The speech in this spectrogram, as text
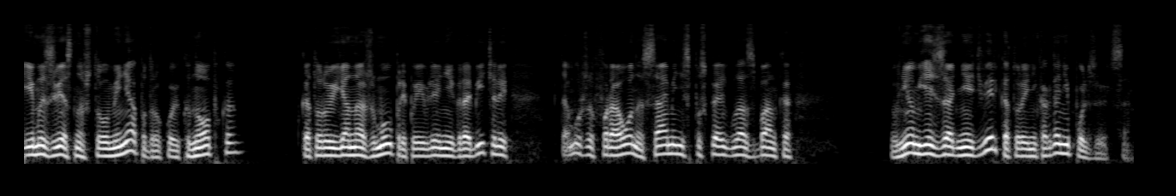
Им известно, что у меня под рукой кнопка, которую я нажму при появлении грабителей. К тому же фараоны сами не спускают глаз с банка. В нем есть задняя дверь, которой никогда не пользуются.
